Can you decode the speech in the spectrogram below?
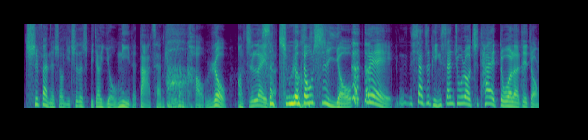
吃。吃饭的时候，你吃的是比较油腻的大餐，比如像烤肉啊之类的，猪肉都是油。对，夏志平山猪肉吃太多了，这种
